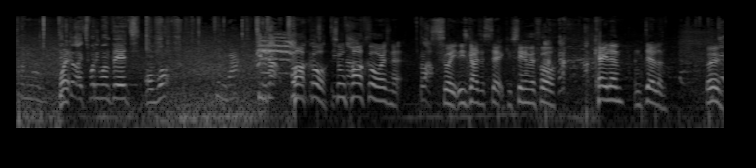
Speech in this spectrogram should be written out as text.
21. He's What- got like 21 vids on what? Team Adapt. Team Adapt. that. 21 Parkour. It's all of That. parkour, isn't it? Bluff. Sweet. These guys are sick. You've seen them before. Caleb and Dylan. Boom.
